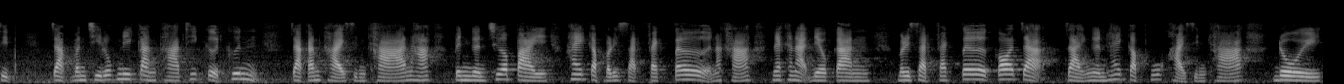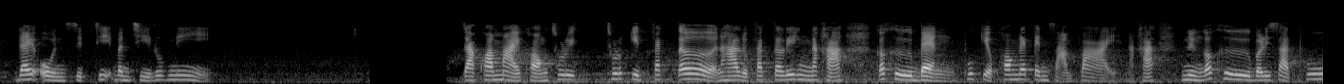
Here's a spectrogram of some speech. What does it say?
สิทธิ์ จากบัญชีลูกหนี้การค้าที่เกิดขึ้น จากการขายสินค้านะคะเป็นเงินเชื่อไปให้กับบริษัทแฟกเตอร์นะคะในขณะเดียวกันบริษัทแฟกเตอร์ก็จะจ่ายเงินให้กับผู้ขายสินค้า โดยได้โอนสิทธิบัญชีลูกหนี้ จากความหมายของธุรธุรกิจแฟกเตอร์นะคะหรือ factoring นะคะก็คือแบ่งผู้เกี่ยวข้องได้เป็น 3 ฝ่ายนะคะ1ก็คือบริษัทผู้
